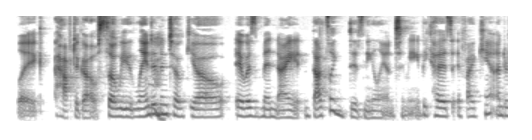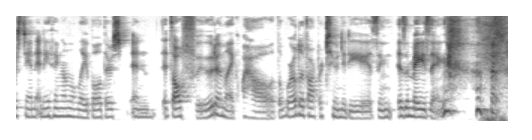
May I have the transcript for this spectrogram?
Like, have to go. So we landed in Tokyo. It was midnight. That's like Disneyland to me because if I can't understand anything on the label, there's and it's all food. I'm like, wow, the world of opportunity is is amazing.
